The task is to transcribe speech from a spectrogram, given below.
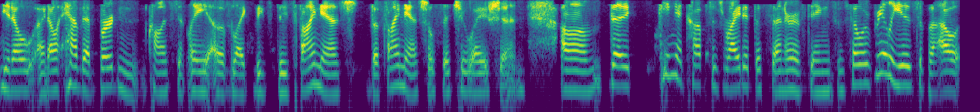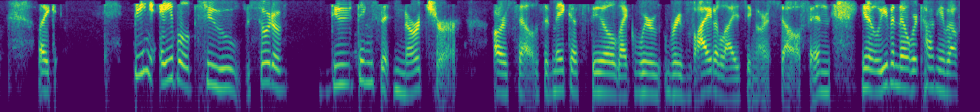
you know i don't have that burden constantly of like these these finance the financial situation. Um the king of cups is right at the center of things and so it really is about like being able to sort of do things that nurture ourselves and make us feel like we're revitalizing ourselves. And you know even though we're talking about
